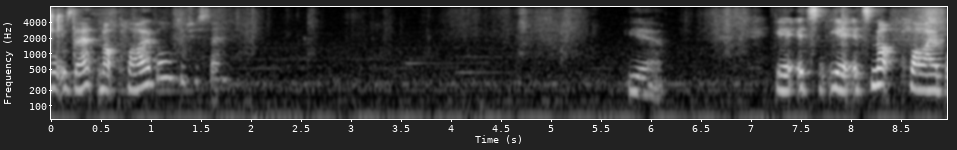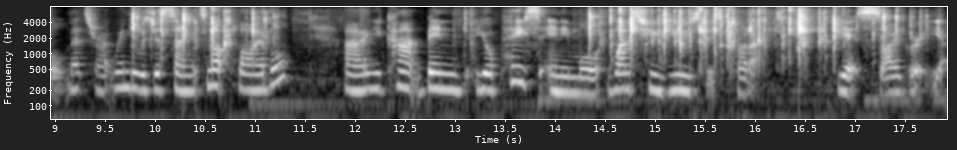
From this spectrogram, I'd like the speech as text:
What was that? Not pliable, did you say? Yeah. Yeah, it's yeah, it's not pliable. That's right. Wendi was just saying it's not pliable. Uh, you can't bend your piece anymore once you use this product. Yes, I agree. Yeah.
